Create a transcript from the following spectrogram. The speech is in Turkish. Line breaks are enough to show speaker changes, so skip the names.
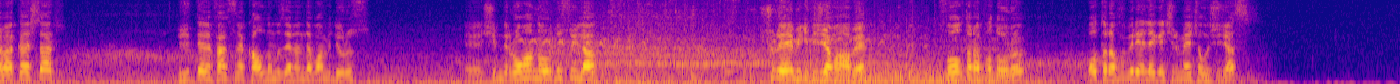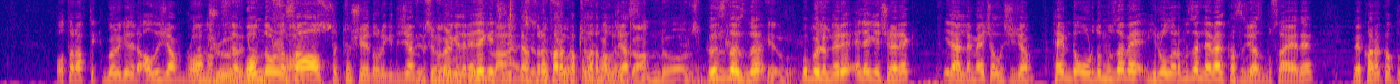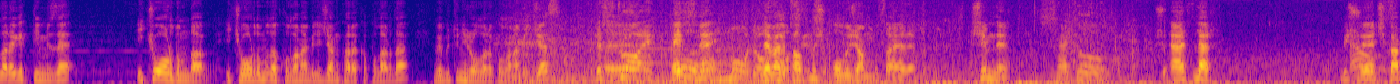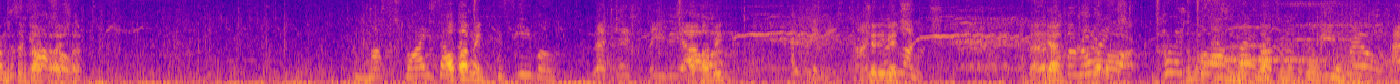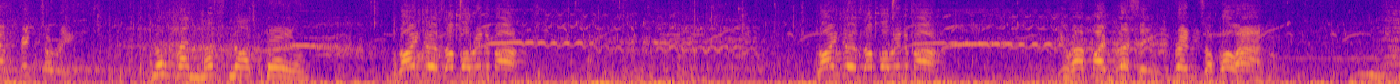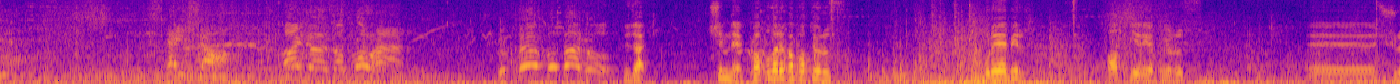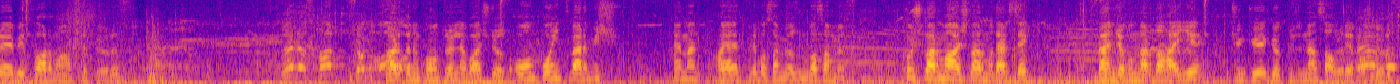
Merhaba arkadaşlar. Yüzüklerin Efendisi'ne kaldığımız yerden devam ediyoruz. Ee, şimdi Rohan ordusuyla şuraya bir gideceğim abi. Sol tarafa doğru. O tarafı bir ele geçirmeye çalışacağız. O taraftaki bölgeleri alacağım. Rohan ordusuyla Gondor'la sağ altta köşeye doğru gideceğim. Bütün bölgeleri ele geçirdikten sonra kara kapılara dalacağız. Hızlı hızlı bu bölümleri ele geçirerek ilerlemeye çalışacağım. Hem de ordumuza ve hero'larımıza level kasacağız bu sayede. Ve kara kapılara gittiğimizde iki ordumda, iki ordumu da kullanabileceğim kara kapılarda ve bütün hero'ları kullanabileceğiz. Ee,
Destroy
hepsine level kasmış olacağım bu sayede. Şimdi şu elfler bir şuraya çıkar mısınız arkadaşlar? Ata bin. Ata bin. İçeri geç. Gel. Şunu- şunu
friends! Rohan must not fail.
Riders of Riddermark. Riders of Riddermark. You have my blessing, friends of Rohan. Stay sharp. Riders of Rohan. Prepare for battle.
Güzel. Şimdi kapıları kapatıyoruz. Buraya bir at yeri yapıyoruz. Ee, şuraya bir farmhouse yapıyoruz.
Let us hunt some orcs.
Haritanın kontrolüne başlıyoruz. 10 point vermiş. Hemen hayaletleri basamıyoruz mu? Basamıyoruz. Kuşlar mı ağaçlar mı dersek bence bunlar daha iyi. Çünkü gökyüzünden saldırı yapabiliyoruz.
